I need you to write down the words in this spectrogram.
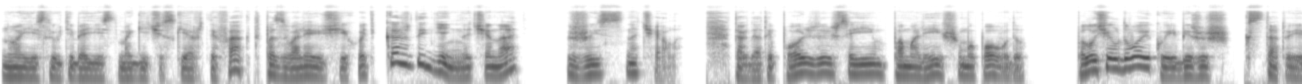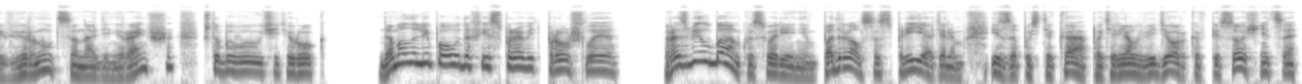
ну а если у тебя есть магический артефакт, позволяющий хоть каждый день начинать жизнь сначала, тогда ты пользуешься им по малейшему поводу. Получил двойку и бежишь к статуе вернуться на день раньше, чтобы выучить урок, да мало ли поводов исправить прошлое. Разбил банку с вареньем, подрался с приятелем из-за пустяка, потерял ведерко в песочнице.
